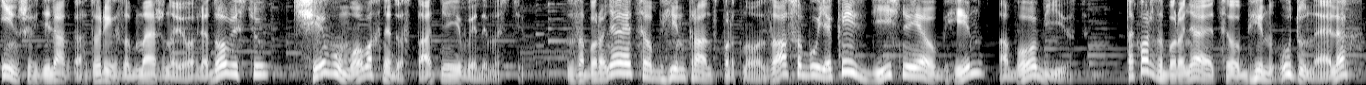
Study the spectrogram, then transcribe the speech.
інших ділянках доріг з обмеженою оглядовістю чи в умовах недостатньої видимості. Забороняється обгін транспортного засобу, який здійснює обгін або об'їзд. Також забороняється обгін у тунелях,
